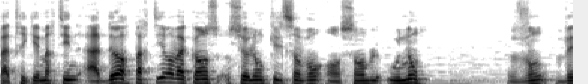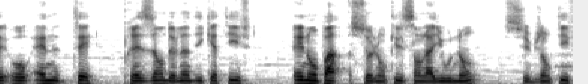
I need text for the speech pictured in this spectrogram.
Patrick et Martine adorent partir en vacances selon qu'ils s'en vont ensemble ou non. Vont, V-O-N-T, présent de l'indicatif, et non pas selon qu'ils s'en aillent ou non, subjonctif.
